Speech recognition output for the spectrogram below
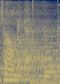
tell me it.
